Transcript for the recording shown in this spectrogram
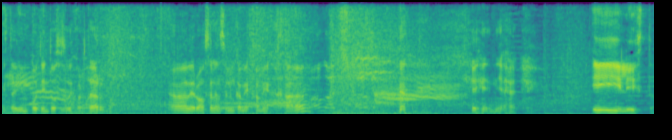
Está bien potentoso su despertar. A ver, vamos a lanzarle un Kamehameha. Genial. Y listo.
